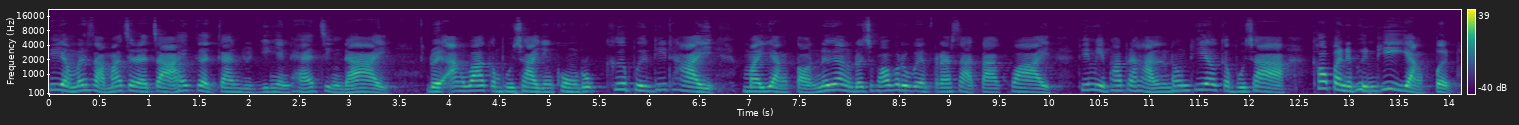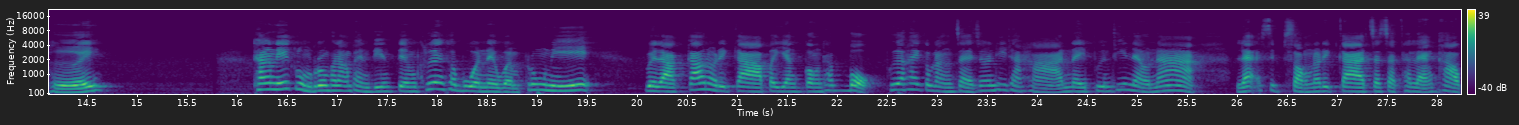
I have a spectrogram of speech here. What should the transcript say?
ที่ยังไม่สามารถเจรจาให้เกิดการหยุดยิงอย่างแท้จริงได้ โดยอ้างว่ากัมพูชายังคงรุกคืบพื้นที่ไทย มาอย่างต่อเนื่อง โดยเฉพาะบริเวณปราสาทตาควาย ที่มีภาพทหารและท่องเที่ยวกัมพูชาเข้าไปในพื้นที่อย่างเปิดเผย ทั้งนี้กลุ่มรวมพลังแผ่นดินเตรียมเคลื่อนขบวนในวันพรุ่งนี้ เวลา 9 นาฬิกาไปยังกองทัพบบก เพื่อให้กำลังใจเจ้าหน้าที่ทหารในพื้นที่แนวหน้า และ 12 นาฬิกาจะจัดแถลงข่าว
